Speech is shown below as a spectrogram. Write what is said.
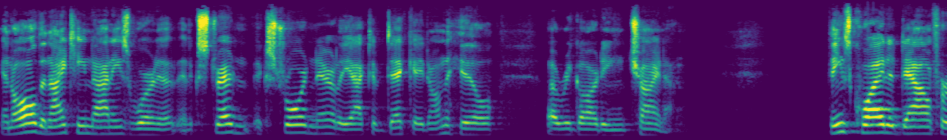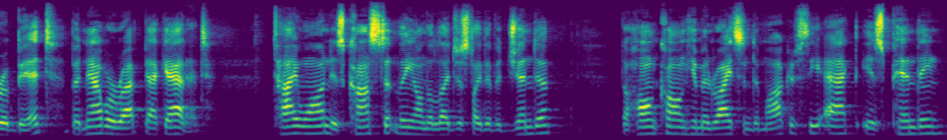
And all, the 1990s were an extraordinarily active decade on the Hill regarding China. Things quieted down for a bit, but now we're right back at it. Taiwan is constantly on the legislative agenda. The Hong Kong Human Rights and Democracy Act is pending.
